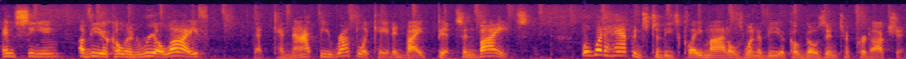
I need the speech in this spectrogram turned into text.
and seeing a vehicle in real life that cannot be replicated by bits and bytes. But what happens to these clay models when a vehicle goes into production?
